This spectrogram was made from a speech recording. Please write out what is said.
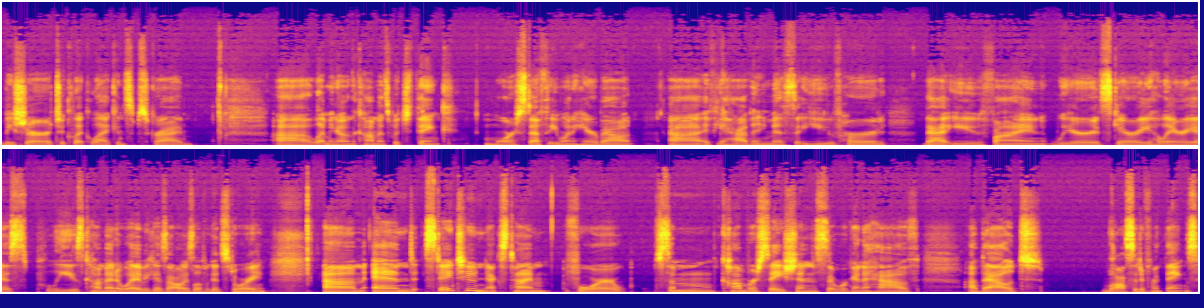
be sure to click like and subscribe. Uh, let me know in the comments what you think. More stuff that you want to hear about. Uh, if you have any myths that you've heard that you find weird, scary, hilarious, please comment away because I always love a good story. Um, and stay tuned next time for some conversations that we're going to have about lots of different things.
